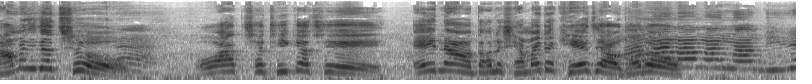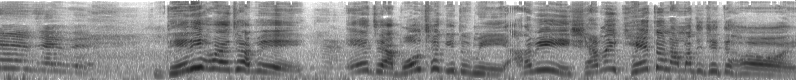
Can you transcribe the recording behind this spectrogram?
নামাজে যাচ্ছ? হ্যাঁ। ও আচ্ছা ঠিক আছে। এই নাও তাহলে শ্যামাইটা খেয়ে যাও ধরো। ধীরে হয়ে যাবে। দেরি হয়ে যাবে? এ যা বলছো কি তুমি? আরবি, শ্যামাই খেয়ে তো নামাজে যেতে হয়।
